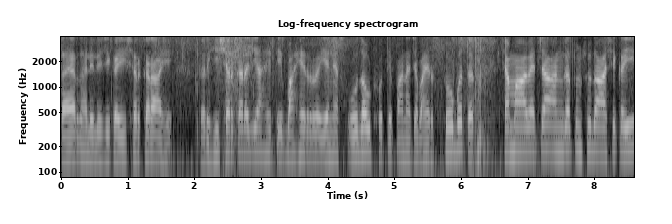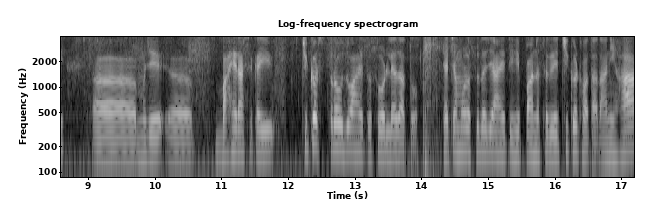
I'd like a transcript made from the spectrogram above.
तयार झालेली जी काही शर्करा आहे तर ही शर्करा जी आहे ती बाहेर येण्यास ओजाऊट होते पाण्याच्या बाहेर. सोबतच ह्या माव्याच्या अंगातून सुद्धा असे काही म्हणजे बाहेर असे काही चिकट स्त्रव जो आहे तो सोडला जातो. त्याच्यामुळं सुद्धा जे आहे ते हे पानं सगळे चिकट होतात. आणि हा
